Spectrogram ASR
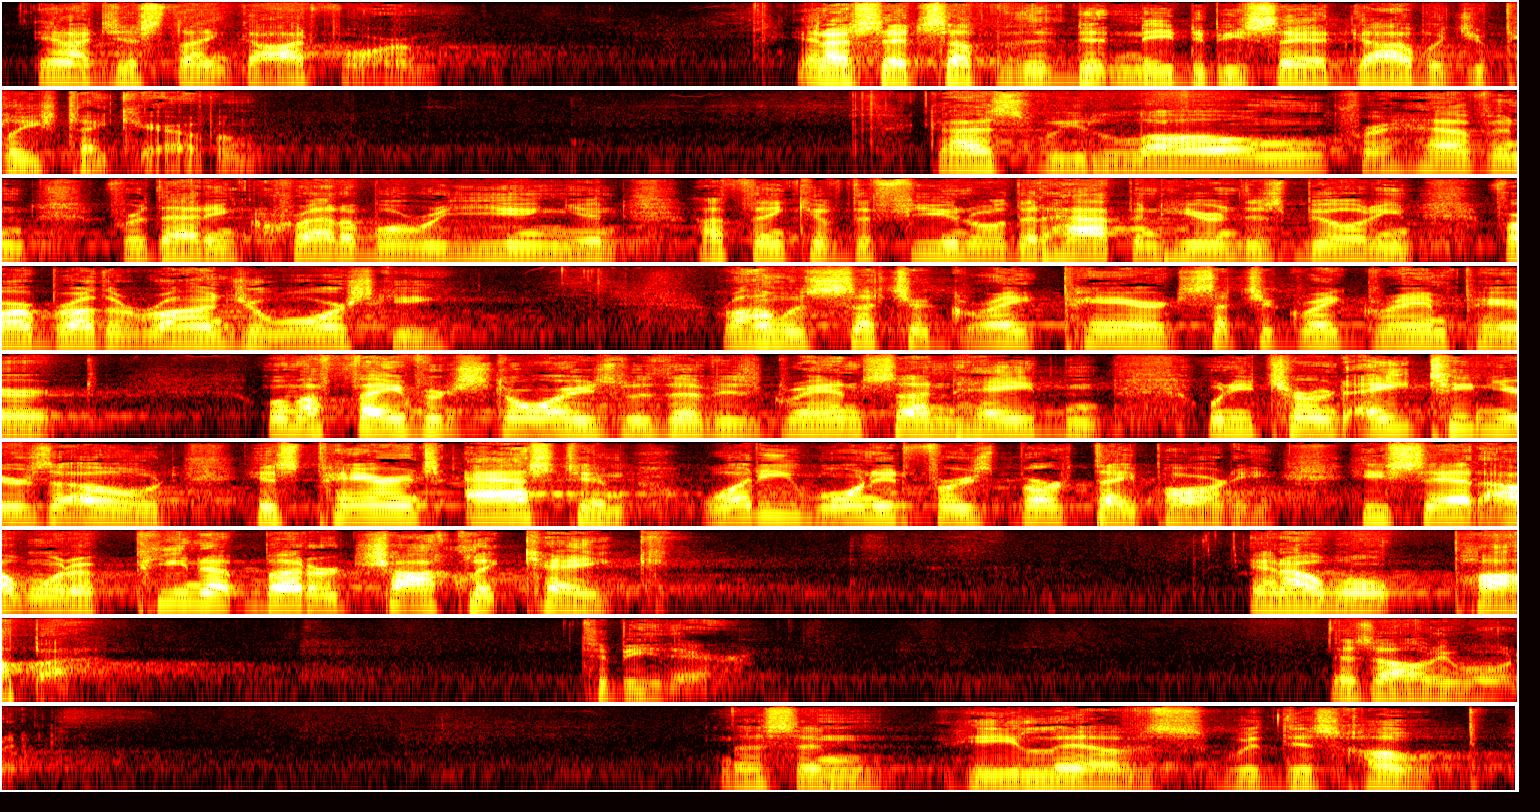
And I just thank God for them. And I said something that didn't need to be said God, would you please take care of them? Guys, we long for heaven for that incredible reunion. I think of the funeral that happened here in this building for our brother Ron Jaworski. Ron was such a great parent, such a great grandparent. One of my favorite stories was of his grandson Hayden. When he turned 18 years old, his parents asked him what he wanted for his birthday party. He said, I want a peanut butter chocolate cake, and I want Papa to be there. That's all he wanted. Listen, he lives with this hope,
